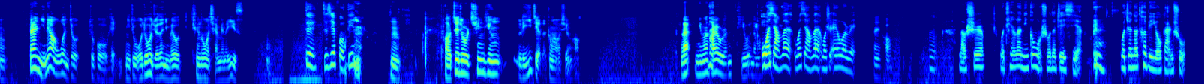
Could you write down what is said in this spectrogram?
嗯但是你那样问就就不 OK，你就我就会觉得你没有听懂我前面的意思。对，直接否定了。嗯，好，这就是倾听理解的重要性哈。来，你们还有人提问的吗？我想问，我想问，我是 Avery 哎，好，嗯老师，我听了您跟我说的这些，我真的特别有感触，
